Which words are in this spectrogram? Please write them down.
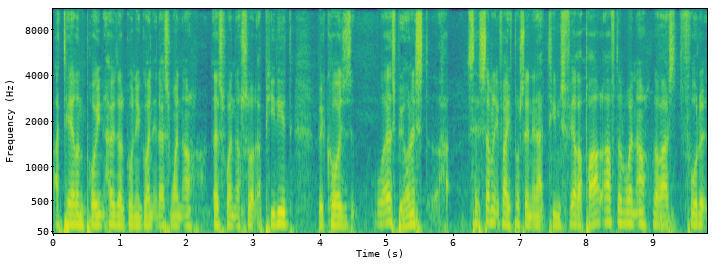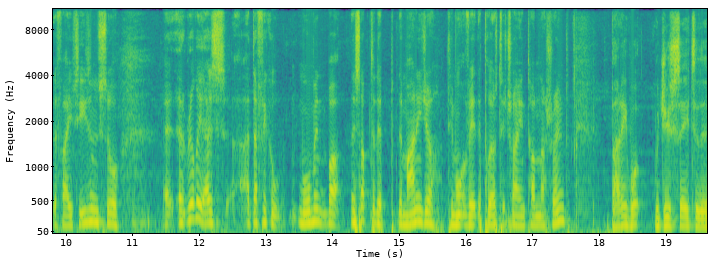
a telling point how they're going to go into this winter, this winter sort of period, because well, let's be honest, seventy-five percent of that team's fell apart after winter, the last four out of the five seasons. So it, it really is a difficult moment, but it's up to the the manager to motivate the players to try and turn this round. Barry, what would you say to the,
